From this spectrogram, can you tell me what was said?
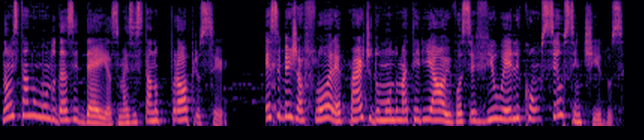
não está no mundo das ideias, mas está no próprio ser. Esse beija-flor é parte do mundo material e você viu ele com seus sentidos.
